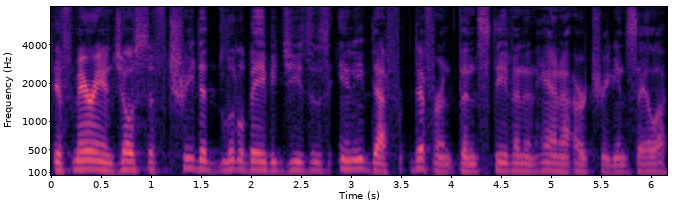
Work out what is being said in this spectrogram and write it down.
if Mary and Joseph treated little baby Jesus any def- different than Stephen and Hannah are treating Selah.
